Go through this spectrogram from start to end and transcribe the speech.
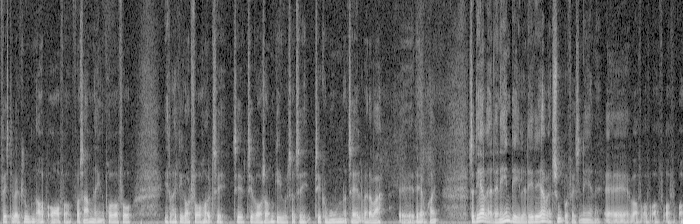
festivalklubben op over for, for sammenhængen og prøve at få et rigtig godt forhold til, til, til vores omgivelser, til, til kommunen og til alt, hvad der var øh, deromkring. Så det har været den ene del af det. Det har været super fascinerende øh, at, at, at, at,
